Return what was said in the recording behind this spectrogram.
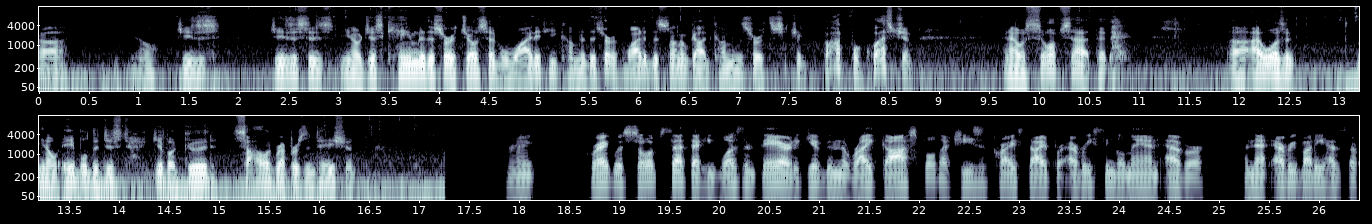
uh, you know Jesus, Jesus is you know just came to this earth. Joe said, "Well, why did he come to this earth? Why did the Son of God come to this earth?" Such a thoughtful question, and I was so upset that uh, I wasn't you know able to just give a good, solid representation. Right. Gregg was so upset that he wasn't there to give them the right gospel that Jesus Christ died for every single man ever and that everybody has the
